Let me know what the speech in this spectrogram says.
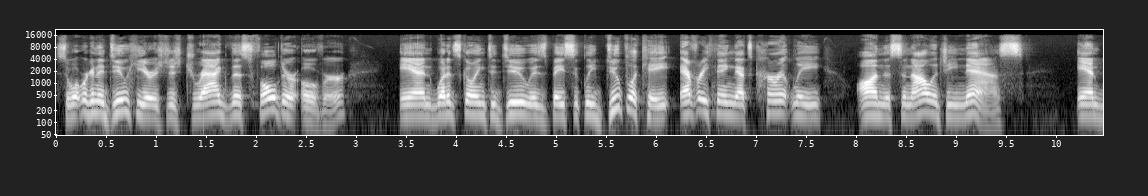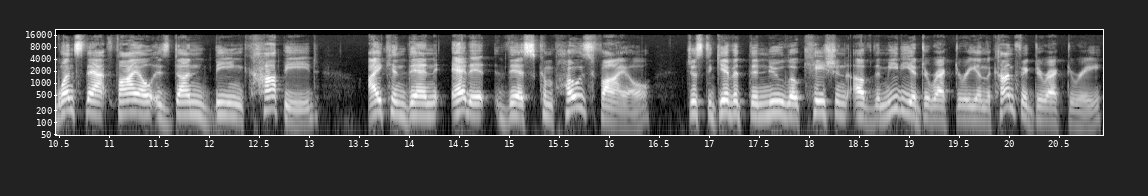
So what we're going to do here is just drag this folder over. And what it's going to do is basically duplicate everything that's currently on the Synology NAS. And once that file is done being copied, I can then edit this compose file just to give it the new location of the media directory and the config directory.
